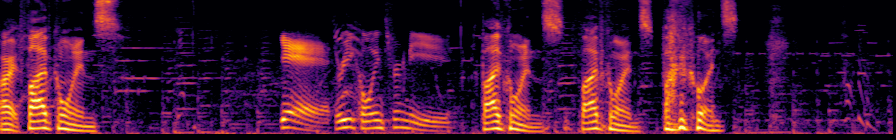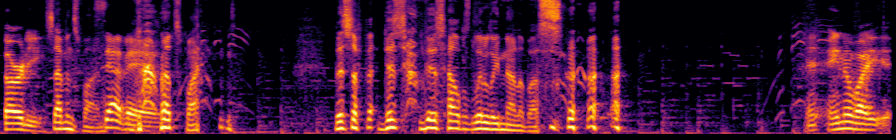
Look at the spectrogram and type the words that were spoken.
All right, five coins, Yeah, three coins for me. five coins, five coins, five coins. Thirty. Seven's fine. Seven. That's fine. This this this helps literally none of us. A- Ain't nobody.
